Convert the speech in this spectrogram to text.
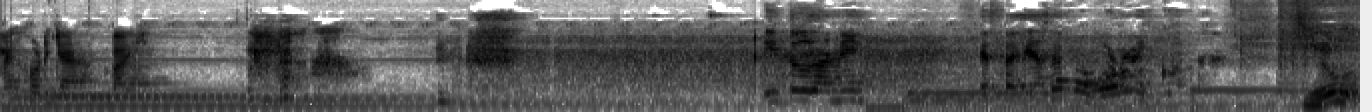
mejor ya, bye. ¿Y tú, Dani? ¿Estarías a favor o en contra? Yo,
